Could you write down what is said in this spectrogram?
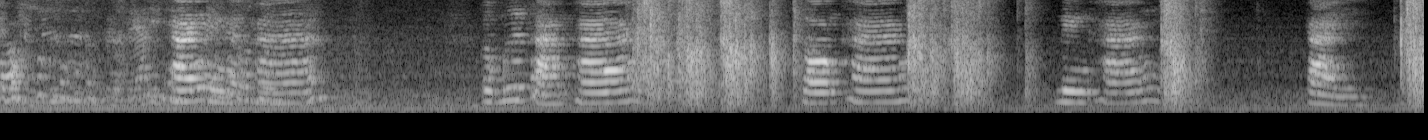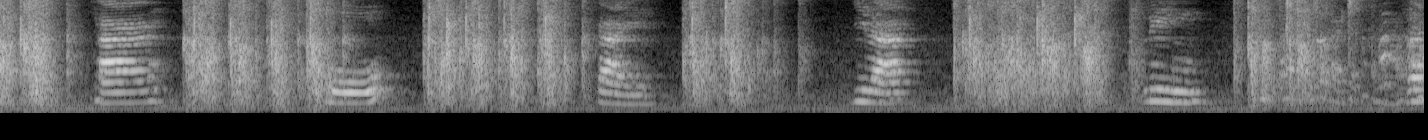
อันนั้นเนี่ยอีกครั้งหนึ่งนะคะตบมือสามครั้งสองครั้งหนึ่งครั้ง ไก่ช้างหมูไก่ยีราฟลิงแล้ว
